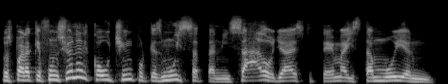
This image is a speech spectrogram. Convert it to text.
pues para que funcione el coaching, porque es muy satanizado ya este tema y está muy en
